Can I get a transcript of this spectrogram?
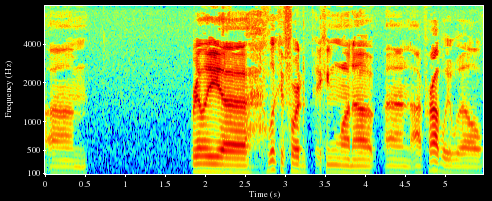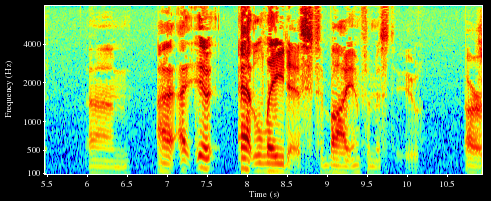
Um, really uh, looking forward to picking one up, and I probably will. Um, I, I it, at latest buy Infamous Two, or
